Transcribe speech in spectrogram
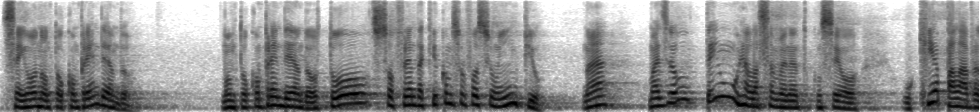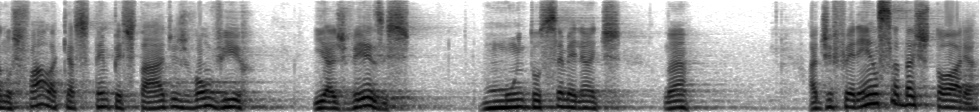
Senhor, não estou compreendendo. Não estou compreendendo. Eu estou sofrendo aqui como se eu fosse um ímpio, né? Mas eu tenho um relacionamento com o Senhor. O que a palavra nos fala é que as tempestades vão vir. E às vezes, muito semelhantes, né? A diferença da história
